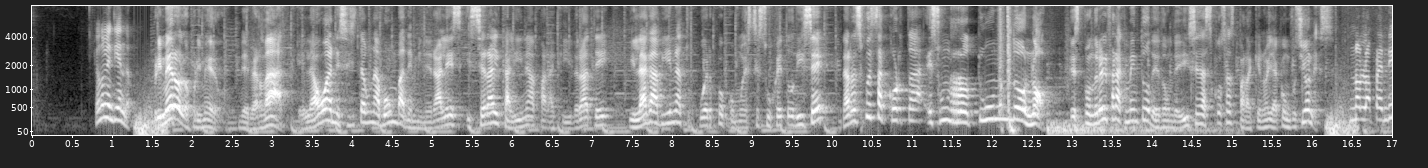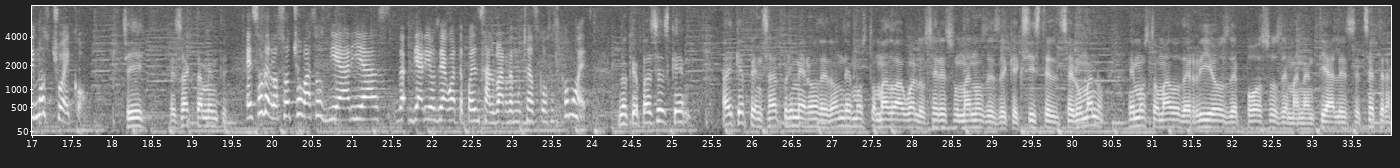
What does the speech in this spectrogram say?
Yo no lo entiendo. Primero lo primero, de verdad, el agua necesita una bomba de minerales y ser alcalina para que hidrate y le haga bien a tu cuerpo como este sujeto dice. La respuesta corta es un rotundo no. Les pondré el fragmento de donde dice esas cosas para que no haya confusiones. Nos lo aprendimos chueco. Sí, exactamente. Eso de los ocho vasos diarias, diarios de agua te pueden salvar de muchas cosas. ¿Cómo es? Lo que pasa es que hay que pensar primero de dónde hemos tomado agua los seres humanos desde que existe el ser humano. Hemos tomado de ríos, de pozos, de manantiales, etc.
